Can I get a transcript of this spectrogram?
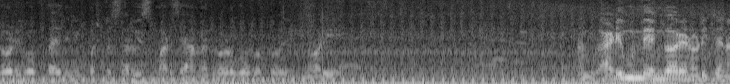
ರೋಡಿಗೆ ಹೋಗ್ತಾ ಇದ್ದೀನಿ. ಫಸ್ಟ್ ಸರ್ವಿಸ್ ಮಾಡಿಸಿ, ಆಮೇಲೆ ರೋಡ್ಗೆ ಹೋಗ್ಬೇಕು. ಇಲ್ಲಿ ನೋಡಿ. ನಮ್ಮ ಗಾಡಿ ಮುಂದೆ ಹೆಂಗವ್ರೆ ನೋಡಿ ಜನ.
